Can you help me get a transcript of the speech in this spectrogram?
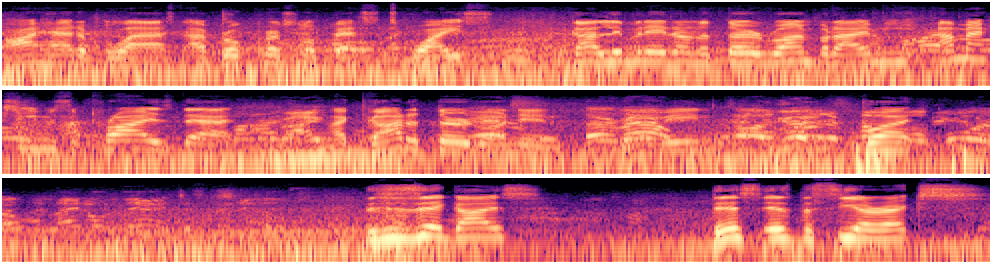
I had a blast. I broke personal best twice. Got eliminated on the third run, but I mean, I'm actually even surprised that I got a third run in. Third know I mean? It's all good. But this is it, guys. This is the CRX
